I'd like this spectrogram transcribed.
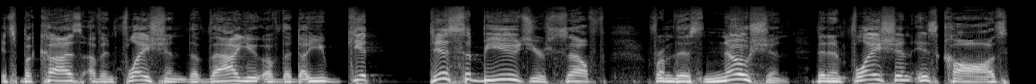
It's because of inflation, the value of the, you get, disabuse yourself from this notion that inflation is caused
